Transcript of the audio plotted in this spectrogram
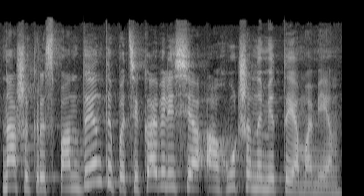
Нашы корэспандэнты пацікавіліся агучанымі тэмамі.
